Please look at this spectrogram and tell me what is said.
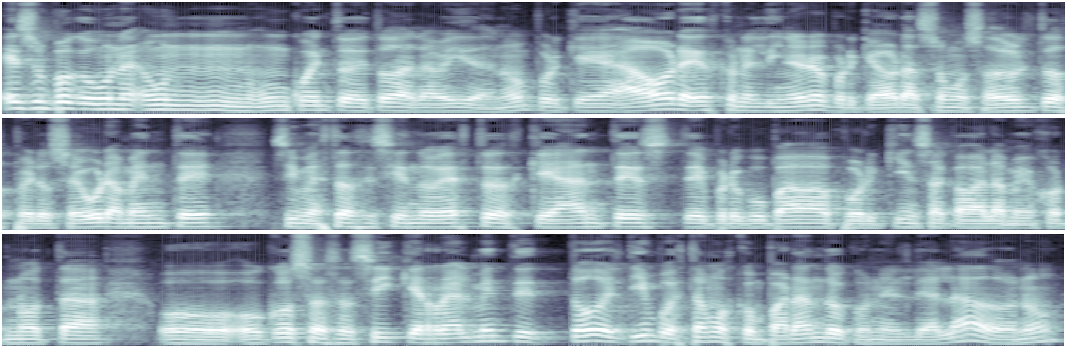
Es un poco una- un, un cuento de toda la vida, ¿no? Porque ahora es con el dinero, porque ahora somos adultos, pero seguramente si me estás diciendo esto es que antes te preocupaba por quién sacaba la mejor nota o, cosas así, que realmente todo el tiempo estamos comparando con el de al lado, ¿no?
